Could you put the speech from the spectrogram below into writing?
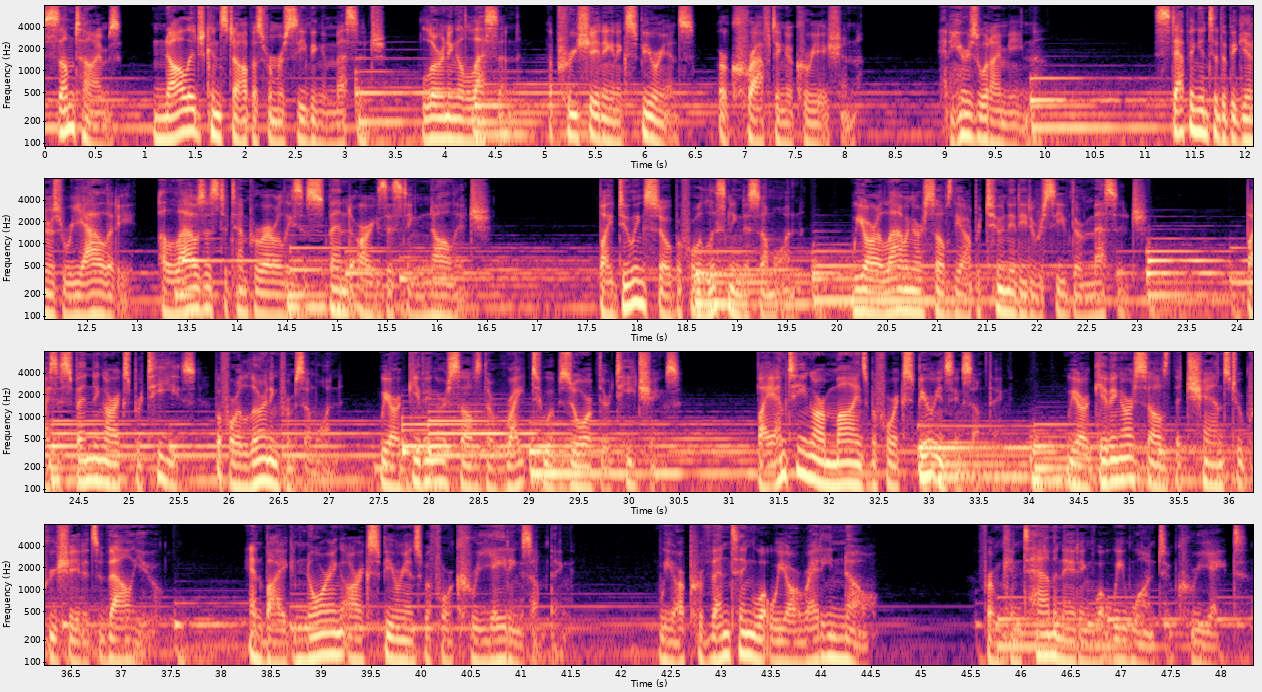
Sometimes, knowledge can stop us from receiving a message, learning a lesson, appreciating an experience, or crafting a creation. And here's what I mean stepping into the beginner's reality allows us to temporarily suspend our existing knowledge. By doing so before listening to someone, we are allowing ourselves the opportunity to receive their message. By suspending our expertise before learning from someone, we are giving ourselves the right to absorb their teachings. By emptying our minds before experiencing something, we are giving ourselves the chance to appreciate its value. And by ignoring our experience before creating something, we are preventing what we already know from contaminating what we want to create.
